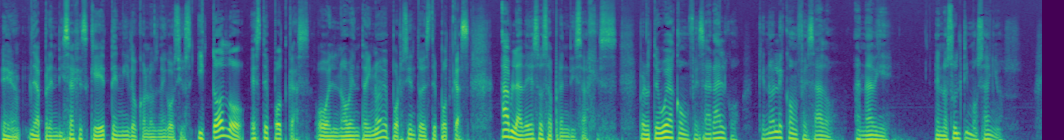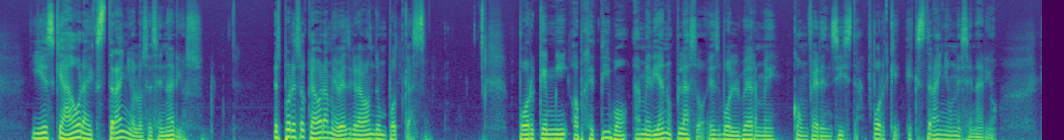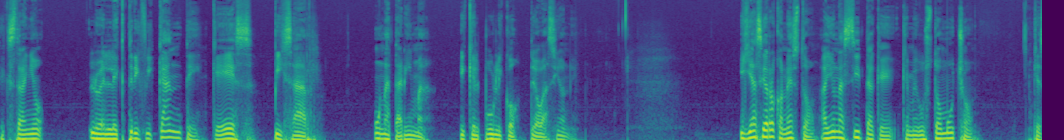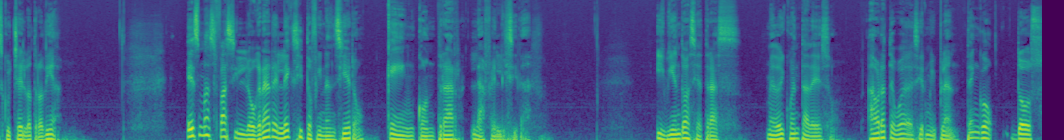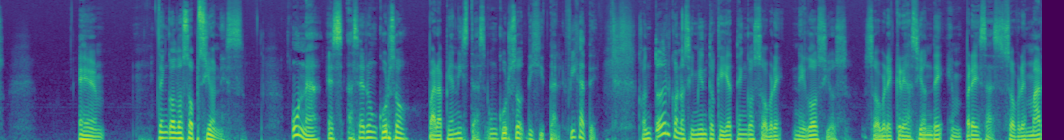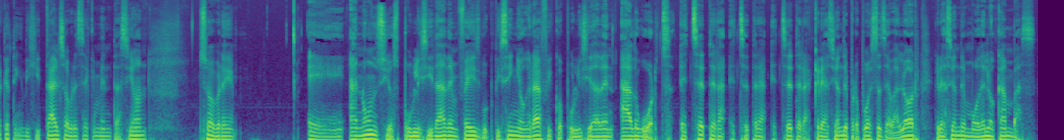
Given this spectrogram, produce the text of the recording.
eh, de aprendizajes que he tenido con los negocios. Y todo este podcast, o el 99% de este podcast, habla de esos aprendizajes. Pero te voy a confesar algo que no le he confesado a nadie en los últimos años. Y es que ahora extraño los escenarios. Es por eso que ahora me ves grabando un podcast. Porque mi objetivo a mediano plazo es volverme conferencista porque extraño un escenario, extraño lo electrificante que es pisar una tarima y que el público te ovacione. Y ya cierro con esto. Hay una cita que, que me gustó mucho, que escuché el otro día. Es más fácil lograr el éxito financiero que encontrar la felicidad. Y viendo hacia atrás, me doy cuenta de eso. Ahora te voy a decir mi plan. Tengo dos, em, tengo dos opciones. Una es hacer un curso para pianistas, un curso digital. Fíjate, con todo el conocimiento que ya tengo sobre negocios, sobre creación de empresas, sobre marketing digital, sobre segmentación, sobre eh, anuncios, publicidad en Facebook, diseño gráfico, publicidad en AdWords, etcétera, etcétera, etcétera, creación de propuestas de valor, creación de modelo Canvas.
